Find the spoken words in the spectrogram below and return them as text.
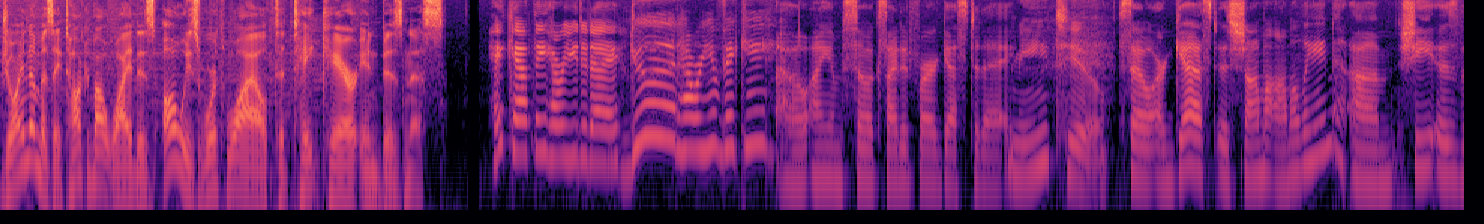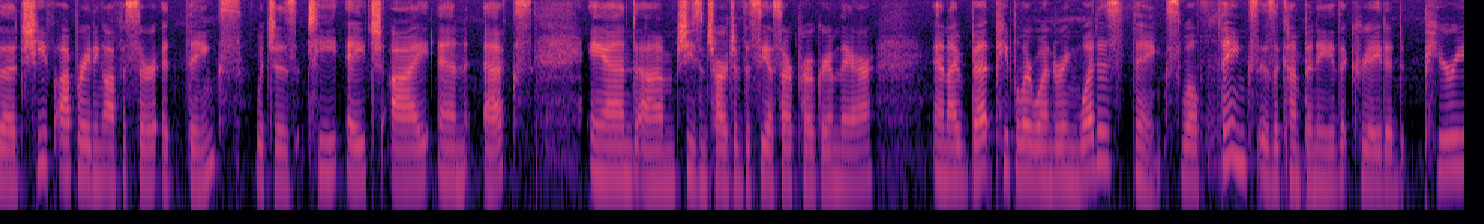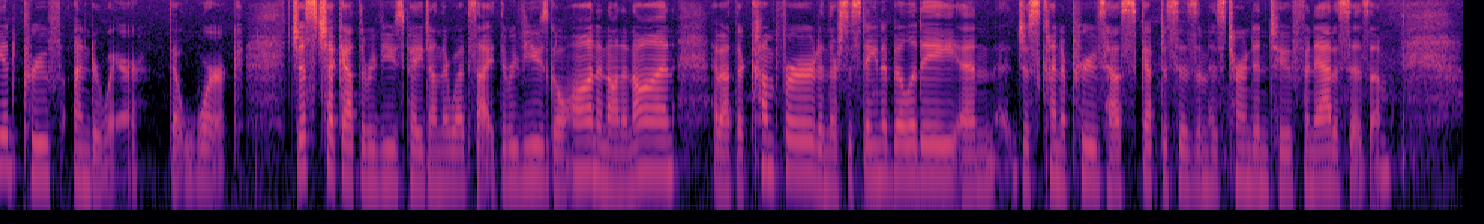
Join them as they talk about why it is always worthwhile to take care in business. Hey, Kathy, how are you today? Good. How are you, Vicki? Oh, I am so excited for our guest today. Me too. So, our guest is Shama Amalean. Um, she is the Chief Operating Officer at Thinx, which is T H I N X, and um, she's in charge of the CSR program there. And I bet people are wondering, what is Thinx? Well, Thinx is a company that created period proof underwear that work. Just check out the reviews page on their website. The reviews go on and on and on about their comfort and their sustainability, and just kind of proves how skepticism has turned into fanaticism.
